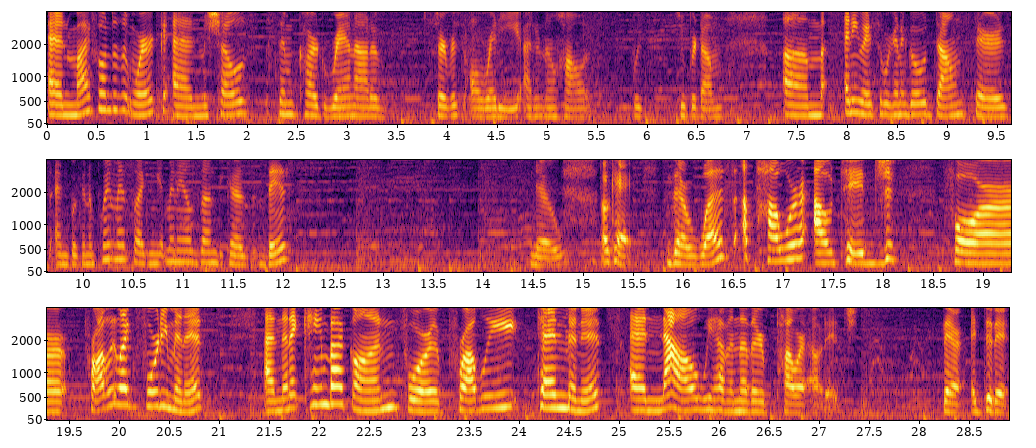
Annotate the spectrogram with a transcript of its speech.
and my phone doesn't work, and Michelle's SIM card ran out of service already. I don't know how. It was super dumb. Um, anyway, so we're gonna go downstairs and book an appointment so I can get my nails done because this. No. Okay, there was a power outage for probably like 40 minutes and then it came back on for probably 10 minutes and now we have another power outage. There, I did it.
